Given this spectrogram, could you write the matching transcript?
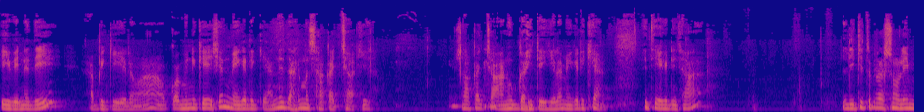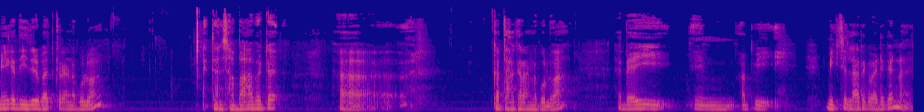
ඒ වෙනදී අපි කියනවා කොමියුනිකේෂන් මේකට කියන්නේ ධර්ම සාකච්ඡා කියලා. සාකච්ඡා අනුග්‍රහිතය කියලා මේකට කියන්නේ. ඉතින් ඒක නිසා ලිඛිත ප්‍රශ්න වලින් මේක ඉදිරිපත් කරන්න පුළුවන්. නැත්නම් සභාවට කතා කරන්න පුළුවන්. හැබැයි අපි මික්සර්ලාරක වැඩ කරනවද?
